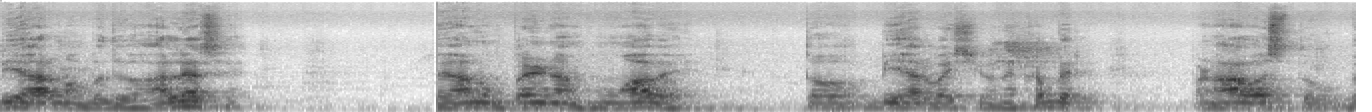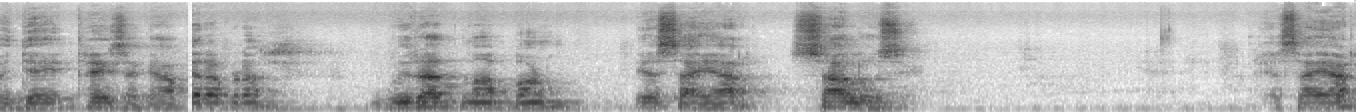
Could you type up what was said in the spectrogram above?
બિહારમાં બધું હાલે છે. આનું પરિણામ શું આવે તો બિહારવાસીઓને ખબર પણ આ વસ્તુ બધે થઈ શકે. આપણે આપણા ગુજરાતમાં પણ એસઆઈઆર ચાલુ છે. એસઆઈઆર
